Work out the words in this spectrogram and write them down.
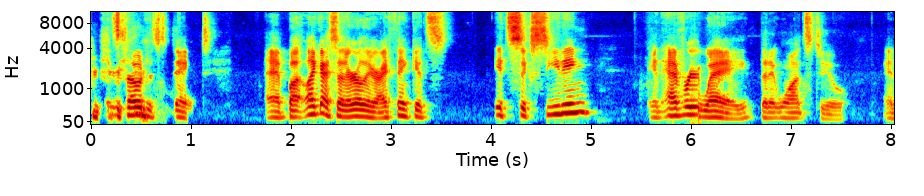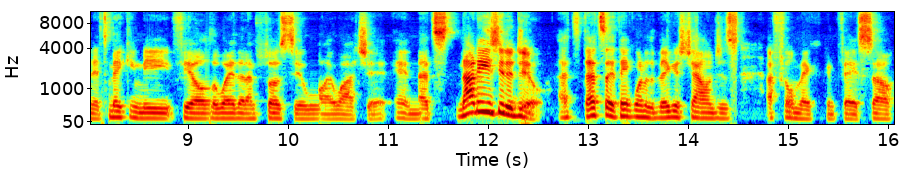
it's so distinct Uh, but like i said earlier i think it's it's succeeding in every way that it wants to and it's making me feel the way that I'm supposed to while I watch it, and that's not easy to do. That's that's I think one of the biggest challenges a filmmaker can face. So,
